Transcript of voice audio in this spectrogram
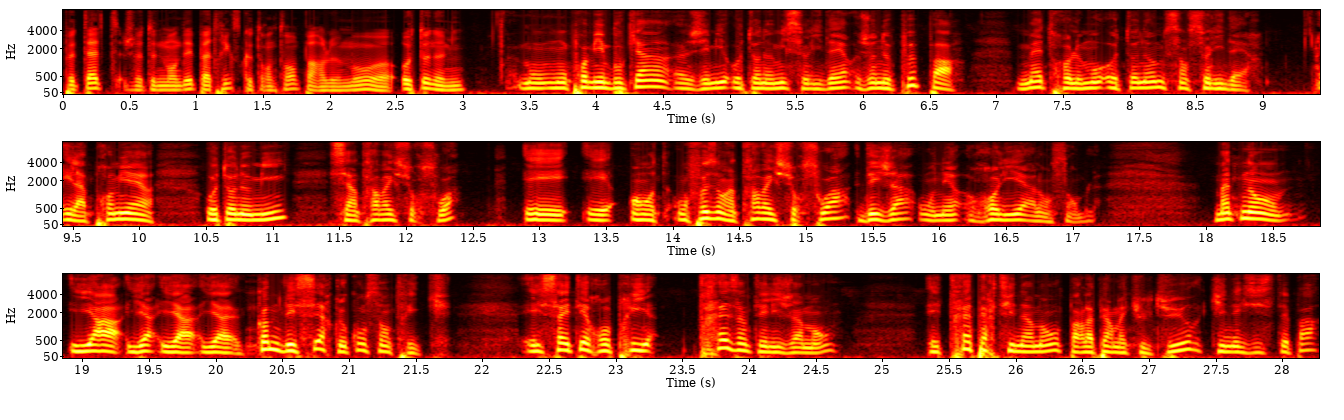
peut-être, je vais te demander, Patrick, ce que tu entends par le mot euh, autonomie. Mon, premier bouquin, j'ai mis autonomie solidaire. Je ne peux pas mettre le mot autonome sans solidaire. Et la première autonomie, c'est un travail sur soi. Et, en, faisant un travail sur soi, déjà, on est relié à l'ensemble. Maintenant, il y, a, comme des cercles concentriques. Et ça a été repris très intelligemment et très pertinemment par la permaculture, qui n'existait pas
